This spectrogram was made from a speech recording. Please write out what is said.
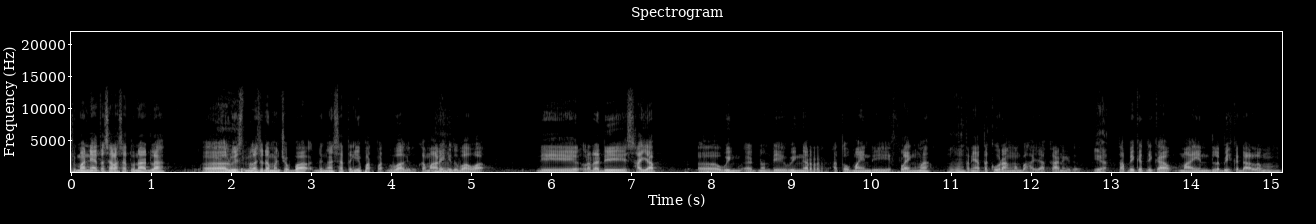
Cuman ya itu salah satunya adalah eh, Luis Milla sudah mencoba dengan strategi 4-4-2 gitu. Kemarin gitu bahwa di rada di sayap eh, wing eh, non di winger atau main di flank mah ternyata kurang membahayakan gitu. Iya. Tapi ketika main lebih ke dalam,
